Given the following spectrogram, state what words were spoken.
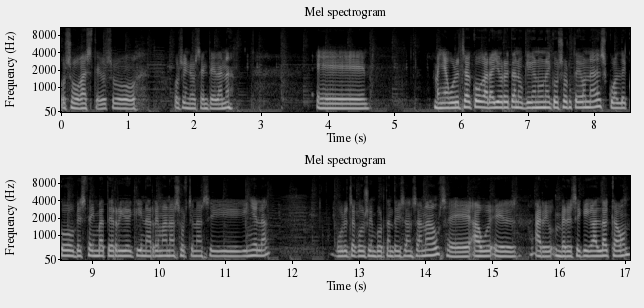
oso gazte, oso oso inocente dana. E, baina guretzako garai horretan uki genuen nahiko sorte ona, eskualdeko beste hainbat herrirekin harremana sortzen hasi ginela. Guretzako oso importante izan zan hau, ze hau e, bereziki galdaka hon,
